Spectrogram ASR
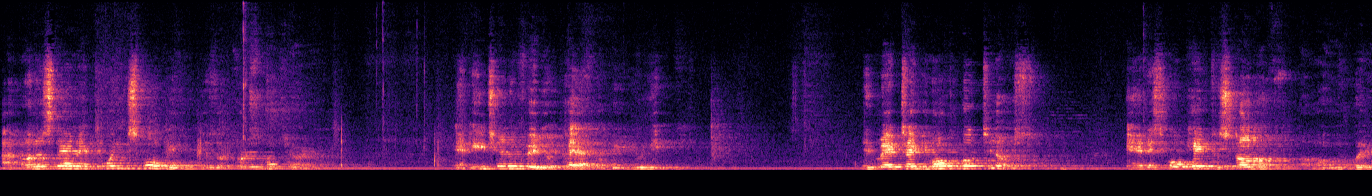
I understand that quitting smoking is a personal journey, and each individual path will be unique. It may take multiple attempts, and it's okay to stumble along the way.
